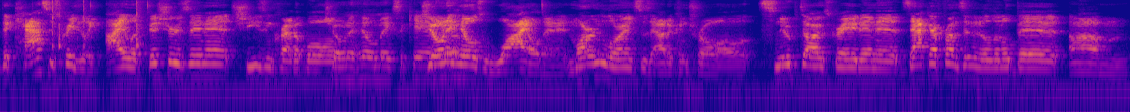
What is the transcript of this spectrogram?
The cast is crazy. Like Isla Fisher's in it; she's incredible. Jonah Hill makes a cameo. Jonah Hill's wild in it. Martin Lawrence is out of control. Snoop Dogg's great in it. Zac Efron's in it a little bit. Um,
